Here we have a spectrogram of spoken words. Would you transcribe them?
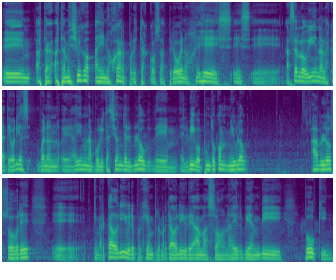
eh, hasta, hasta me llego a enojar por estas cosas, pero bueno, es, eh, hacerlo bien a las categorías. Bueno, ahí en una publicación del blog de mm, elvigo.com, mi blog, hablo sobre que Mercado Libre, por ejemplo, Mercado Libre, Amazon, Airbnb, Booking,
